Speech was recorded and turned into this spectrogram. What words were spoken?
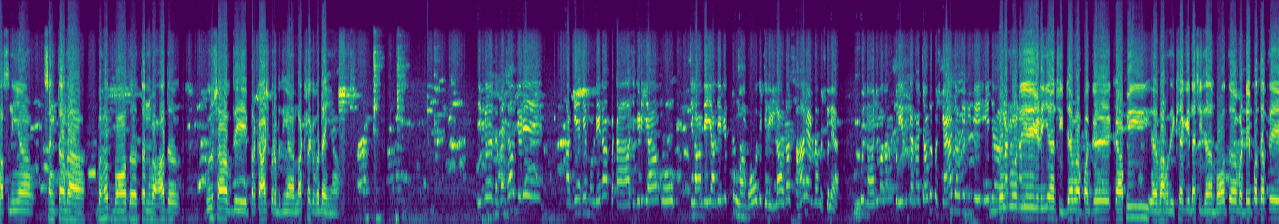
ਵਸਨੀਆਂ ਸੰਗਤਾਂ ਦਾ ਬਹੁਤ ਬਹੁਤ ਧੰਨਵਾਦ। ਗੁਰੂ ਸਾਹਿਬ ਦੇ ਪ੍ਰਕਾਸ਼ ਪੁਰਬ ਦੀਆਂ ਲੱਖ ਲੱਖ ਵਧਾਈਆਂ। ਇੱਕ ਸਰਪੰਚ ਸਾਹਿਬ, ਜਿਹੜੇ ਅੱਗੇ ਅੱਗੇ ਮੁੰਡੇ ਨਾ ਪਟਾਸ ਜਿਹੜੀ ਆ, ਉਹ ਚਲਾਉਂਦੇ ਜਾਂਦੇ ਨੇ, ਧੂਆਂ ਬਹੁਤ, ਜ਼ਹਿਰੀਲਾ, ਉਹਦਾ ਸਾਹ ਲੈਣ ਦਾ ਮੁਸ਼ਕਲ ਆ। ਕੋਈ ਨੌਜਵਾਨਾਂ ਨੂੰ ਪ੍ਰੇਰਿਤ ਕਰਨਾ ਚਾਹੋਗੇ ਕੁਝ ਕਹਿਣਾ ਚਾਹੋਗੇ ਕਿ ਜੇ ਇਹ ਜਾਂ- ਬਿਲਕੁਲ ਜੀ ਇਹ ਜਿਹੜੀਆਂ ਚੀਜ਼ਾਂ ਵਾ ਆਪਾਂ ਅੱਗੇ ਕਾਫੀ ਅ, ਵਾਰ ਦੇਖਿਆ ਕਿ ਇਹਨਾਂ ਚੀਜ਼ਾਂ ਦਾ ਬਹੁਤ ਵੱਡੇ ਪੱਧਰ ਤੇ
